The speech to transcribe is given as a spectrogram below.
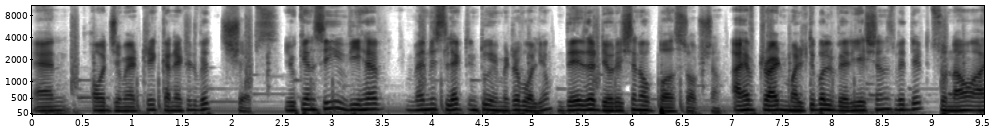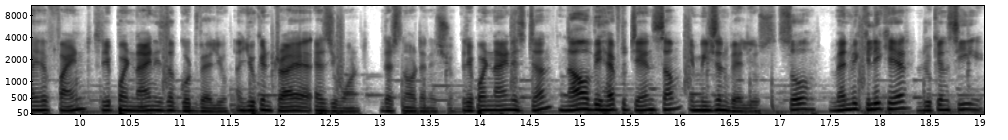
And our geometry connected with shapes. You can see we have when we select into emitter volume there is a duration of burst option. I have tried multiple variations with it so now i have find 3.9 is a good value. You can try as you want. That's not an issue. 3.9 is done. Now we have to change some emission values. So when we click here you can see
